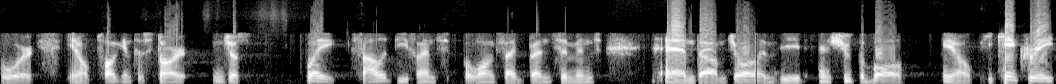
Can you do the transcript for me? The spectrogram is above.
or you know plug in to start and just play solid defense alongside Ben Simmons and um, Joel Embiid and shoot the ball. You know, he can't create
